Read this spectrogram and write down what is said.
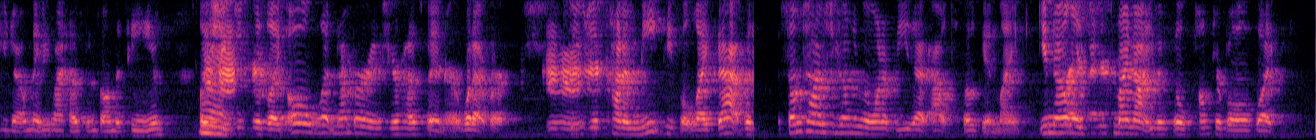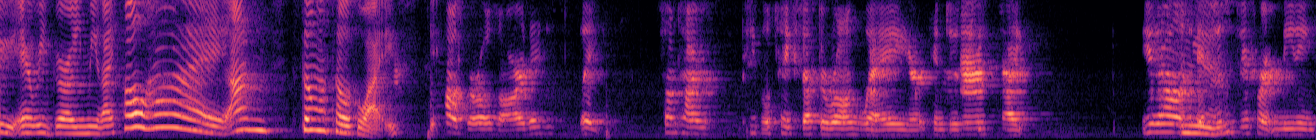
you know maybe my husband's on the team like she just was like oh what number is your husband or whatever so Mhm. you just kind of meet people like that but sometimes you don't even want to be that outspoken like you know like you just might not even feel comfortable like Every girl you meet, like, oh hi, I'm so and so's wife. How girls are they just like sometimes people take stuff the wrong way or can just be mm-hmm. like, you know, Yeah. it's just different meeting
